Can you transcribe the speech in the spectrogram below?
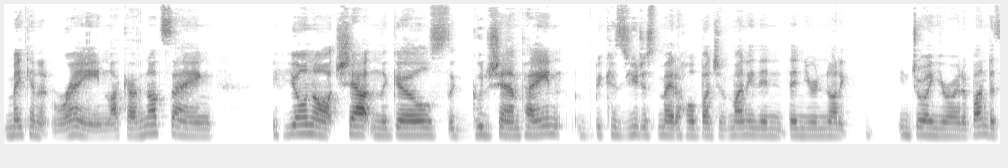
making it rain. Like, I'm not saying if you're not shouting the girls the good champagne because you just made a whole bunch of money, then then you're not enjoying your own abundance.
